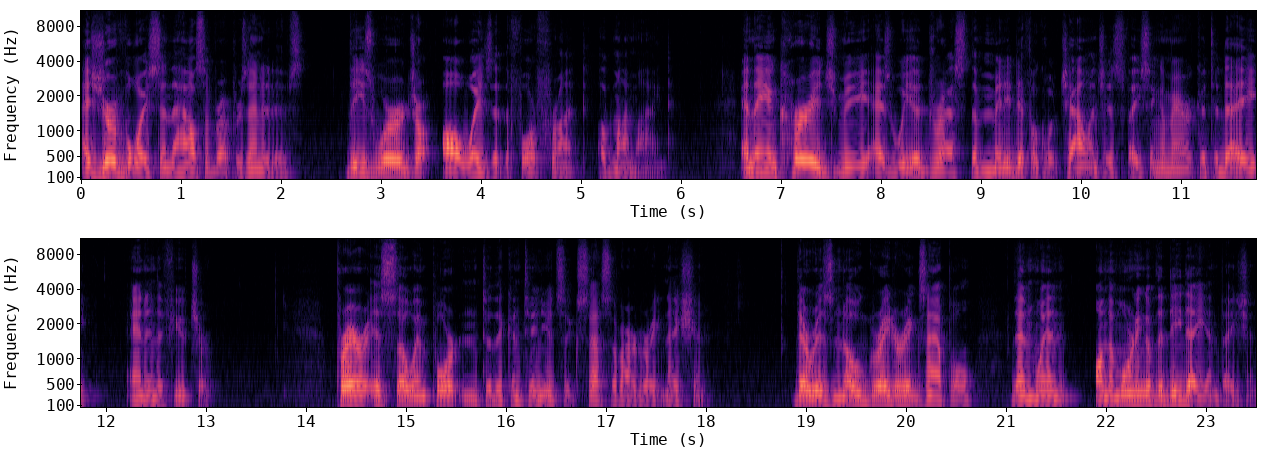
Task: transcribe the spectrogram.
As your voice in the House of Representatives, these words are always at the forefront of my mind. And they encourage me as we address the many difficult challenges facing America today and in the future. Prayer is so important to the continued success of our great nation. There is no greater example than when, on the morning of the D Day invasion,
